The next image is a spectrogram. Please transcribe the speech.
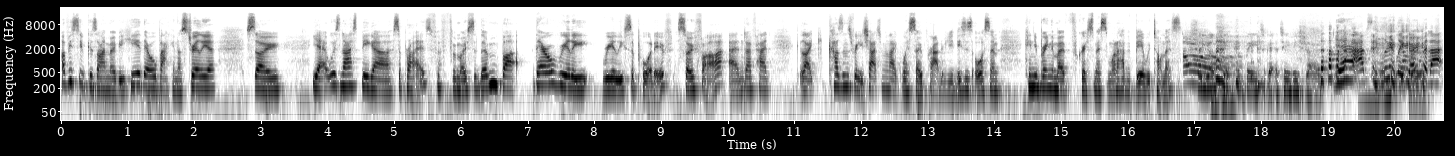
Obviously, because I'm over here, they're all back in Australia, so yeah, it was a nice big uh, surprise for, for most of them, but they're all really, really supportive so far. And I've had like cousins reach out to me like, "We're so proud of you. This is awesome. Can you bring them over for Christmas and want to have a beer with Thomas?" So your pick would be to get a TV show. Yeah, absolutely. Go for that.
